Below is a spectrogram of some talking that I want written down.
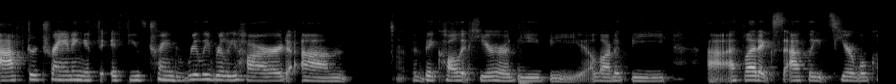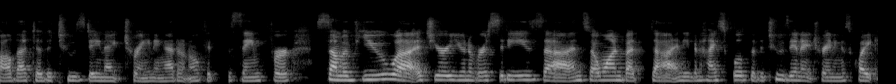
after training, if, if you've trained really, really hard, um, they call it here the the a lot of the uh, athletics athletes here will call that uh, the Tuesday night training. I don't know if it's the same for some of you uh, at your universities uh, and so on, but uh, and even high schools. But the Tuesday night training is quite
